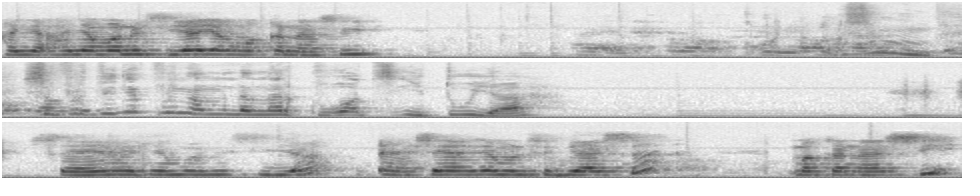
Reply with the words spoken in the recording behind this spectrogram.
hanya hanya manusia yang makan nasi. Hmm, sepertinya pernah mendengar quotes itu ya Saya hanya manusia, eh saya hanya manusia biasa makan nasi.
